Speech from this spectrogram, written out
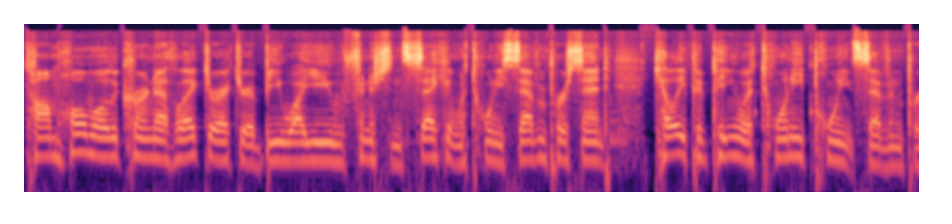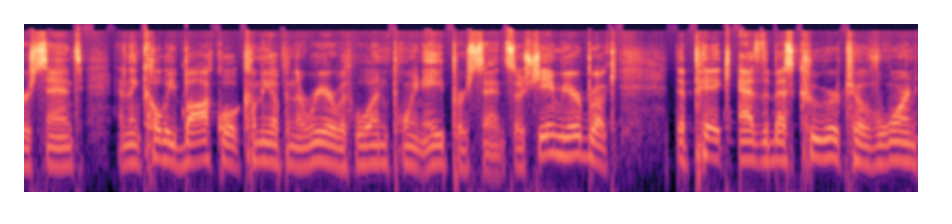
Tom Holmoe, the current athletic director at BYU, finished in second with 27%. Kelly Poppinga with 20.7%. And then Kobe Bockwoldt coming up in the rear with 1.8%. So Shay Muirbrook, the pick as the best Cougar to have worn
